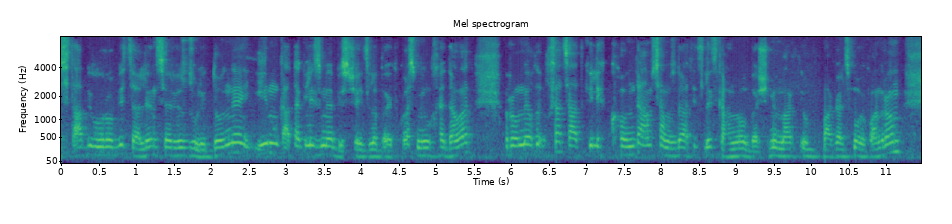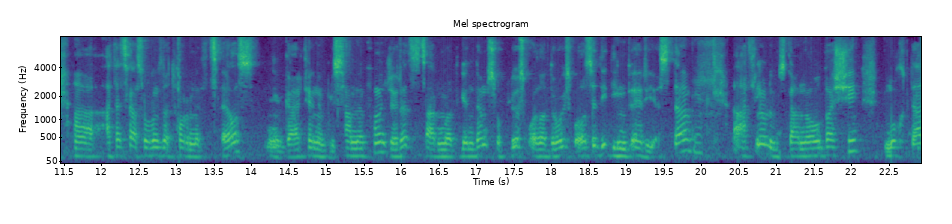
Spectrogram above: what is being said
სტაბილურობის ძალიან სერიოზული დონე იმ კატაკლიზმების შეიძლება ითქვას მიუხედავად რომელსაც ადგილი ჰქონდა ამ 70 წლის განმავლობაში. მე მარტო მაგალითს მოვიყვან რომ 1952 წელს გაერთიანებული სამეფო ჯერაც წარმოადგენდა მსოფლიოს ყველა დროის ყველაზე დიდ იმპერიას და 10 წლების განმავლობაში მოხდა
